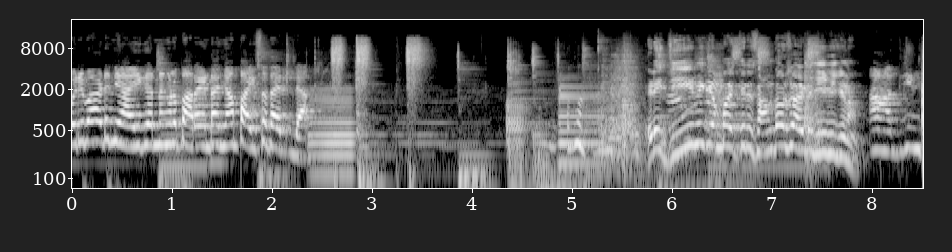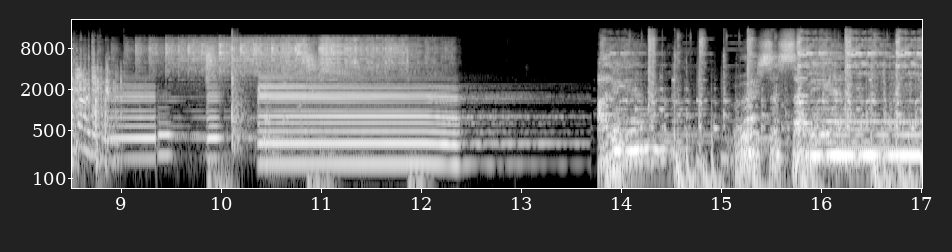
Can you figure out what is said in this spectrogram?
ഒരുപാട് ന്യായീകരണങ്ങൾ പറയണ്ട ഞാൻ പൈസ തരില്ല. എടി ജീവിക്കുമ്പോ ഇച്ചിരി സന്തോഷമായിട്ട് ജീവിക്കണം. ആ അത് ജീവിച്ചോളൂ Alien versus Alien.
